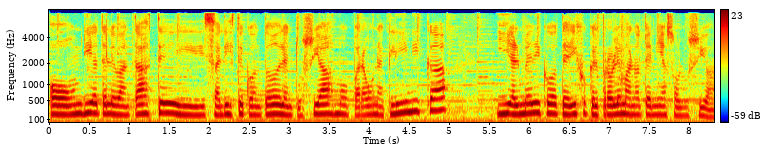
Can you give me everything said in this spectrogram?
o un día te levantaste y saliste con todo el entusiasmo para una clínica y el médico te dijo que el problema no tenía solución,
